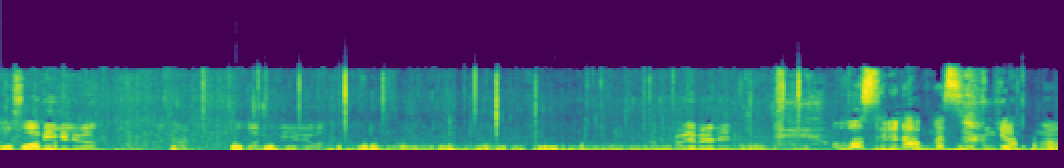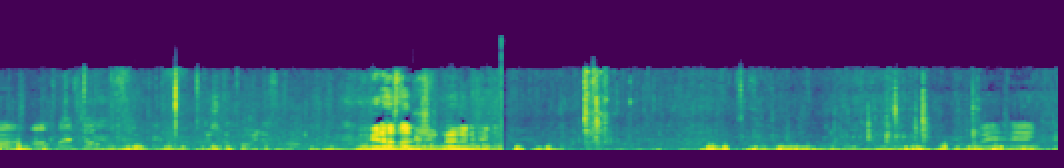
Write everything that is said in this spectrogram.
Of abi geliyor ha. Vallahi çok iyi geliyor bak. Öyle böyle değil. Allah seni ne yapmasın yapma. Almanca olmasın. Birazdan kışkırtmaya dönecek. Nereye, nereye gitti?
